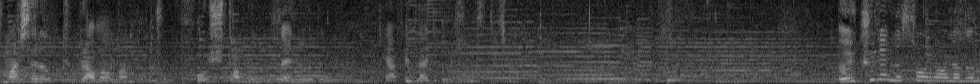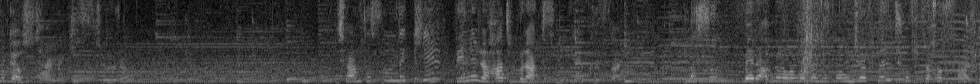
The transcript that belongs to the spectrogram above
Kumaşlar alıp Kübra ablamdan çok hoş, tam onun üzerine uygun kıyafetler dikmesini isteyeceğim. Öyküyle nasıl oyun oynadığımı göstermek istiyorum. Çantasındaki beni rahat bıraksın diye kızlar. Asıl beraber oynadığımız oyuncakları çok daha farklı.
